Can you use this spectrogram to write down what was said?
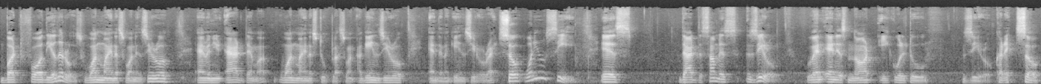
but for the other rows, 1 minus 1 is 0, and when you add them up, 1 minus 2 plus 1, again 0, and then again 0, right? So what you see is that the sum is 0 when n is not equal to 0, correct? So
